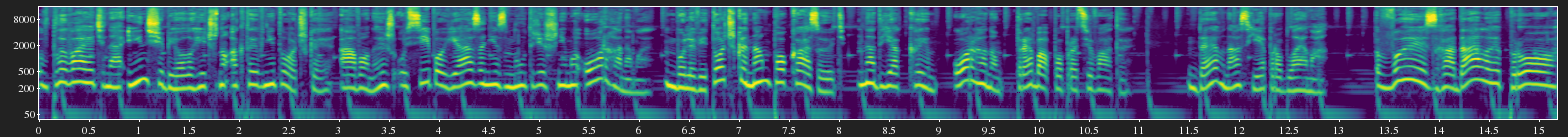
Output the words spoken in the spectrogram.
впливають на інші біологічно активні точки, а вони ж усі пов'язані з внутрішніми органами. Больові точки нам показують, над яким органом треба попрацювати, де в нас є проблема. Ви згадали про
